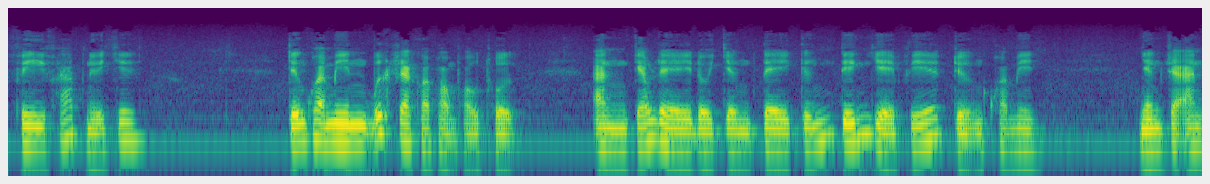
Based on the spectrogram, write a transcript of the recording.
phi pháp nữa chứ. Trưởng khoa Min bước ra khỏi phòng phẫu thuật. Anh kéo lê đôi chân tê cứng tiến về phía trưởng khoa Min. Nhận ra anh,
